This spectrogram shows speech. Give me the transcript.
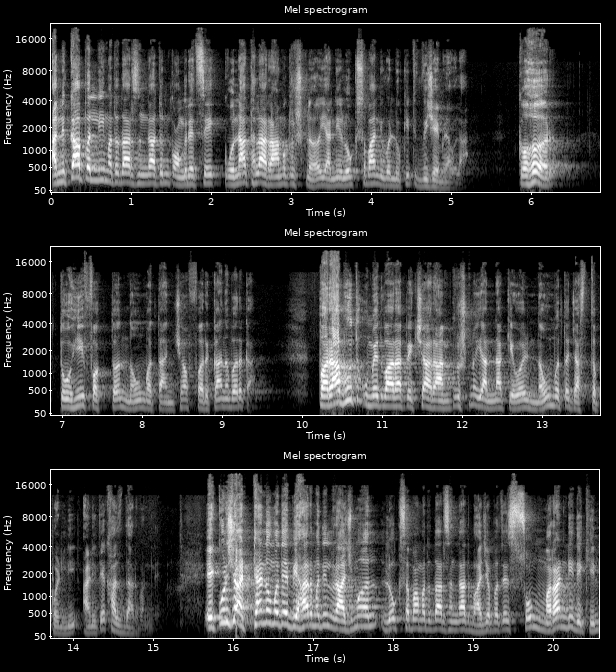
अनकापल्ली मतदारसंघातून काँग्रेसचे कोनाथला रामकृष्ण यांनी लोकसभा निवडणुकीत विजय मिळवला. कहर तोही फक्त नऊ मतांच्या फरकानं बरं का? पराभूत उमेदवारापेक्षा रामकृष्ण यांना केवळ नऊ मतं जास्त पडली आणि ते खासदार बनले. एकोणीशे अठ्ठ्याण्णवमध्ये बिहारमधील राजमहल लोकसभा मतदारसंघात भाजपचे सोम मरांडी देखील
